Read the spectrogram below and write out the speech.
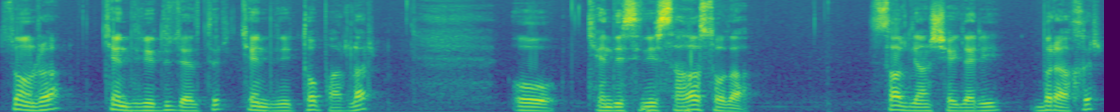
Sonra kendini düzeltir, kendini toparlar. O kendisini sağa sola salyan şeyleri bırakır.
